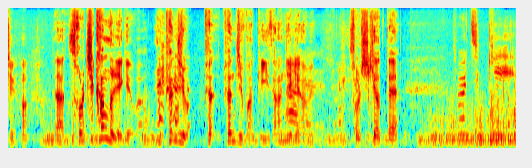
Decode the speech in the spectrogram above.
잠시만. 자, 솔직한 걸 얘기해봐. 편집 편, 편집 밖에 이상한 아, 얘기하면 네네네. 솔직히 어때? 솔직히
